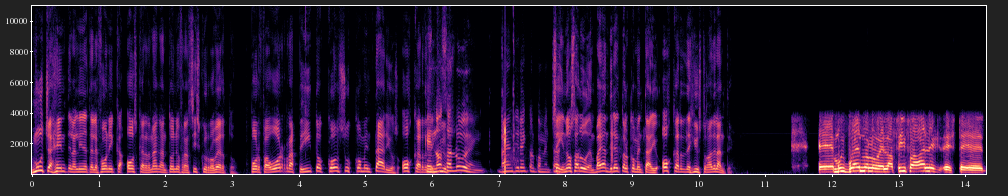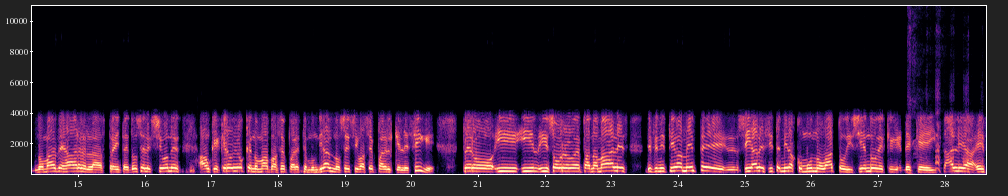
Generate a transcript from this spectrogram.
Mucha gente en la línea telefónica, Oscar, Hernán, Antonio, Francisco y Roberto. Por favor, rapidito con sus comentarios. Oscar Que desde no Houston. saluden, vayan directo al comentario. Sí, no saluden, vayan directo al comentario. Oscar desde Houston, adelante. Eh, muy bueno lo de la FIFA, Alex. Este, nomás dejar las 32 selecciones, aunque creo yo que nomás va a ser para este mundial. No sé si va a ser para el que le sigue. Pero, y, y, y sobre lo de Panamá, Alex, definitivamente, eh, sí, Alex, sí te miras como un novato diciendo de que, de que Italia es,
